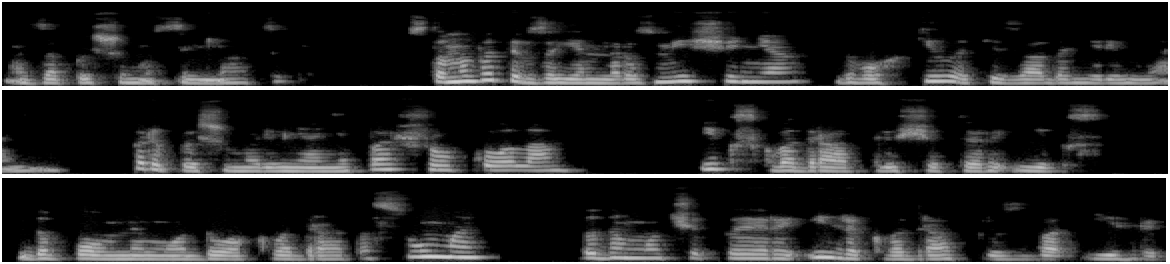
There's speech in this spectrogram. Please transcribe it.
запишемо 17. Встановити взаємне розміщення двох кіл, які задані рівнянням. Перепишемо рівняння першого кола х квадрат плюс 4х доповнимо до квадрата суми, додамо 4, y квадрат плюс 2y,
